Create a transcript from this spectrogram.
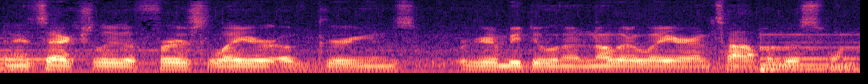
and it's actually the first layer of greens. We're going to be doing another layer on top of this one.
